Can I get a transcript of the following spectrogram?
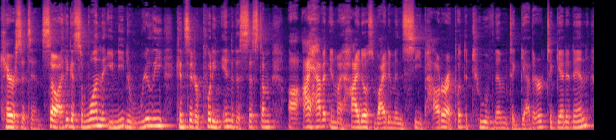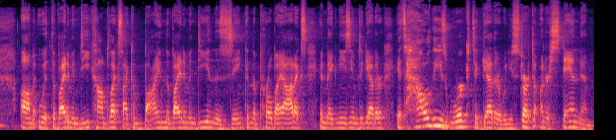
quercetin. So I think it's one that you need to really consider putting into the system. Uh, I have it in my high dose vitamin C powder. I put the two of them together to get it in. Um, with the vitamin D complex, I combine the vitamin D and the zinc and the probiotics and magnesium together. It's how these work together when you start to understand them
